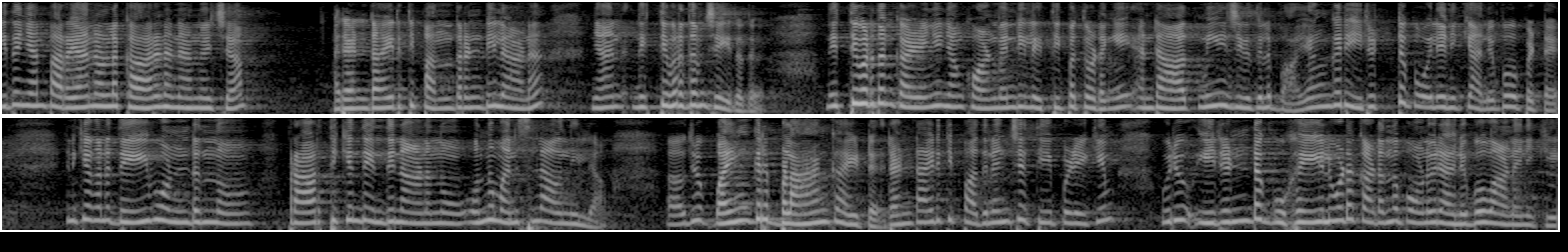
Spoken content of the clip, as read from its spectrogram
ഇത് ഞാൻ പറയാനുള്ള കാരണം എന്നാന്ന് വെച്ചാൽ രണ്ടായിരത്തി പന്ത്രണ്ടിലാണ് ഞാൻ നിത്യവ്രതം ചെയ്തത്. നിത്യവ്രതം കഴിഞ്ഞ് ഞാൻ കോൺവെന്റിൽ എത്തിയപ്പോൾ തുടങ്ങി എന്റെ ആത്മീയ ജീവിതത്തിൽ ഭയങ്കര ഇരുട്ട് പോലെ എനിക്ക് അനുഭവപ്പെട്ടെ. എനിക്കങ്ങനെ ദൈവം ഉണ്ടെന്നോ പ്രാർത്ഥിക്കുന്നത് എന്തിനാണെന്നോ ഒന്നും മനസ്സിലാവുന്നില്ല. ഒരു ഭയങ്കര ബ്ലാങ്ക് ആയിട്ട് രണ്ടായിരത്തി പതിനഞ്ച് എത്തിയപ്പോഴേക്കും ഒരു ഇരുണ്ട ഗുഹയിലൂടെ കടന്നു പോണ ഒരു അനുഭവമാണ് എനിക്ക്.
